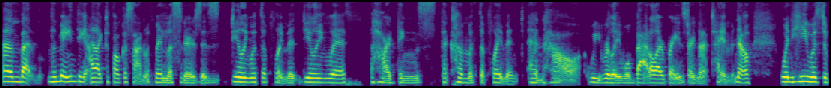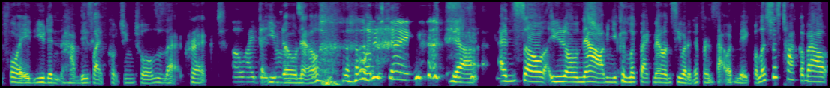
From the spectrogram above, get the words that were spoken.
Um, but the main thing I like to focus on with my listeners is dealing with deployment, dealing with the hard things that come with deployment and how we really will battle our brains during that time. Now, when he was deployed, you didn't have these life coaching tools. Is that correct? Oh, I did. That you not. know now. what a shame. yeah and so you know now i mean you can look back now and see what a difference that would make. But let's just talk about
